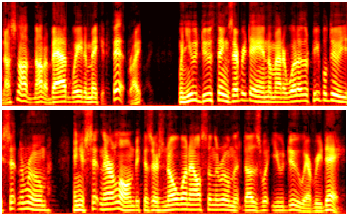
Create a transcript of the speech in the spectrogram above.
That's not, not a bad way to make it fit, right? When you do things every day, and no matter what other people do, you sit in a room and you're sitting there alone because there's no one else in the room that does what you do every day.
